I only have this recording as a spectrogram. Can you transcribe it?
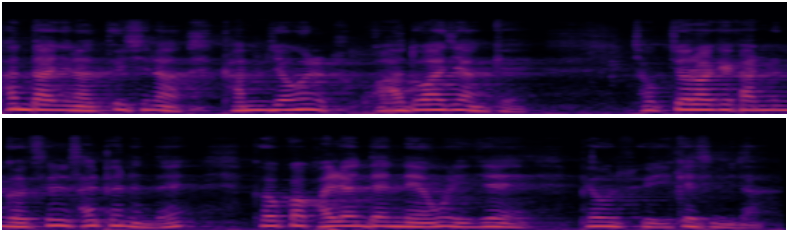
판단이나 뜻이나 감정을 과도하지 않게 적절하게 갖는 것을 살폈는데 그것과 관련된 내용을 이제 배울 수 있겠습니다.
